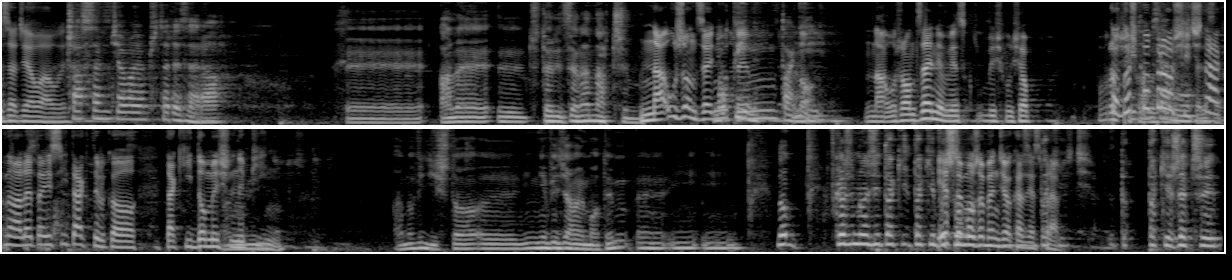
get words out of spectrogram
zadziałały? Czasem działają 4.0. Yy, ale y, 4.0 na czym? Na urządzeniu No tym. taki. no. Na urządzeniu, więc byś musiał poprosić. Kogoś poprosić, tak, no ale to jest i tak tylko taki domyślny pin. A no widzisz, to y, nie wiedziałem o tym. y, i, i, no, w każdym razie takie, takie Jeszcze wesołe- może będzie okazja takie, sprawdzić. ta- takie rzeczy,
